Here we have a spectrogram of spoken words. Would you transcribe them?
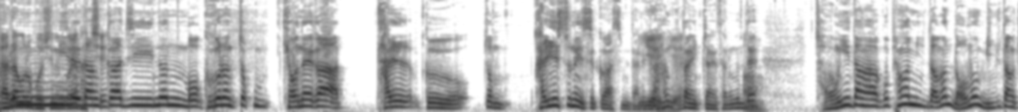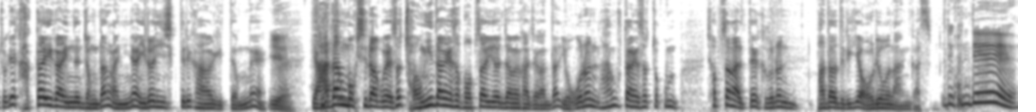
야당으로 보시는 거예요? 미래당까지는 뭐 그거는 조금 견해가 달 그 좀 갈릴 수는 있을 것 같습니다. 그러니까 예, 한국당 예. 입장에서는 근데 어. 정의당하고 평화민주당은 너무 민주당 쪽에 가까이 가 있는 정당 아니냐 이런 인식들이 강하기 때문에 예. 야당 몫이라고 해서 정의당에서 법사위원장을 가져간다. 요거는 한국당에서 조금 협상할 때 그거는 받아들이기 어려운 안 같습니다. 근데 근데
